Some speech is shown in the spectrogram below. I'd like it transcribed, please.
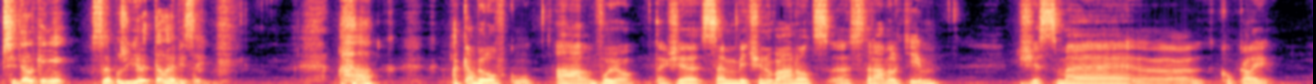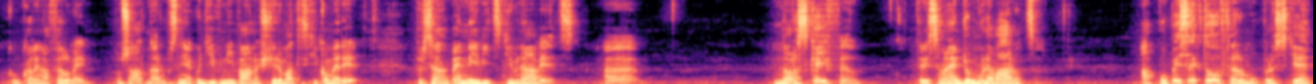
Přítelkyni jsme pořídili televizi a, a kabelovku a vojo, takže jsem většinu Vánoc eh, strávil tím, že jsme eh, koukali, koukali na filmy, pořád na různé jako divný vánoční romantické komedie. Prostě je nejvíc divná věc. Uh, norský film, který se jmenuje Domů na Vánoce. A popisek toho filmu prostě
